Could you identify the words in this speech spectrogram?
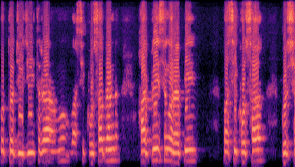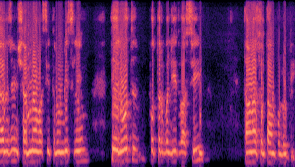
ਪੁੱਤਰ ਜਗਜੀਤ ਰਾਮ, ਵਾਸੀ ਖੋਸਾ ਪਿੰਡ, ਹਰਪ੍ਰੀਤ ਸਿੰਘ ਔਰ ਵਾਸੀ ਖੋਸਾ, ਗੁਰਸ਼ਰਨ ਸਿੰਘ ਸ਼ਰਨਾ ਵਾਸੀ ਤਲਵੰਡੀ ਸਲੀਮ ਤੇ ਰੋਤ ਪੁੱਤਰ ਬਲਜੀਤ ਵਾਸੀ, ਥਾਣਾ ਸੁਲਤਾਨਪੁਰ, ਲੋਧੀ।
